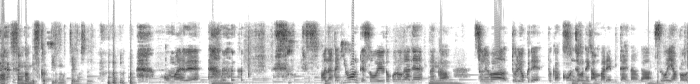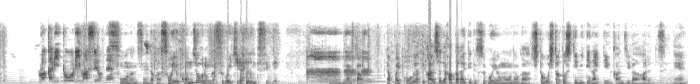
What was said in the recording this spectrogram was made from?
あ、そうなんですかって思っちゃいましたね。ほんまやね。まあなんか日本ってそういうところがね、なんか、うんそれは努力でとか根性で頑張れみたいなのうんが、すごいやっぱ、まかり通りますよね。そうなんですね。だからそういう根性論がすごい嫌いなんですよね。うん。なんかやっぱりこうやって会社で働いててすごい思うのが、人を人として見てないっていう感じがあるんですよね。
